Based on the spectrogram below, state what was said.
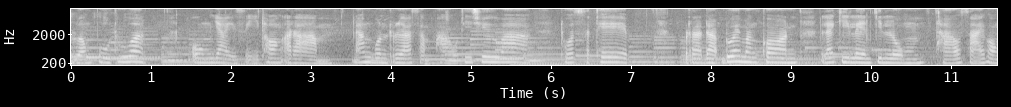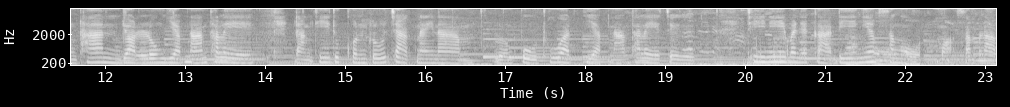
หลวงปู่ทวด องค์ใหญ่สีทองอาราม นั่งบนเรือสำเภาที่ชื่อว่า ทศเทพ ประดับด้วยมังกร และกีเลนกินลม เท้าซ้ายของท่านหย่อนลงเหยียบน้ำทะเล ดังที่ทุกคนรู้จักในนาม หลวงปู่ทวดเหยียบน้ำทะเลจืด ที่นี่บรรยากาศดีเงียบสงบเหมาะสำหรับ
